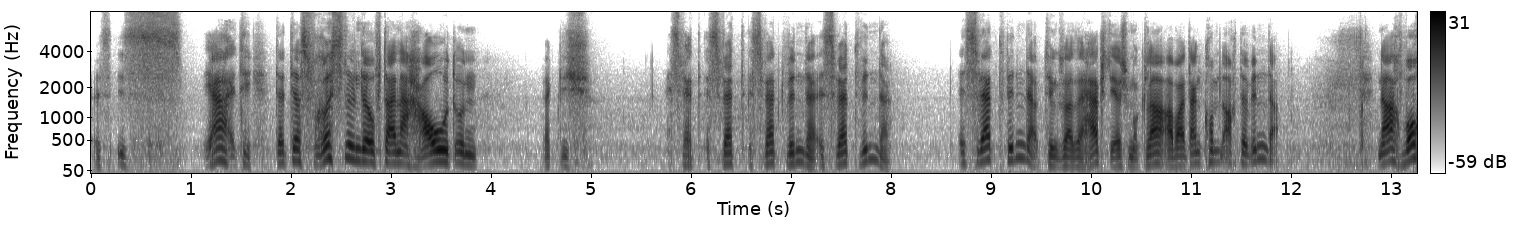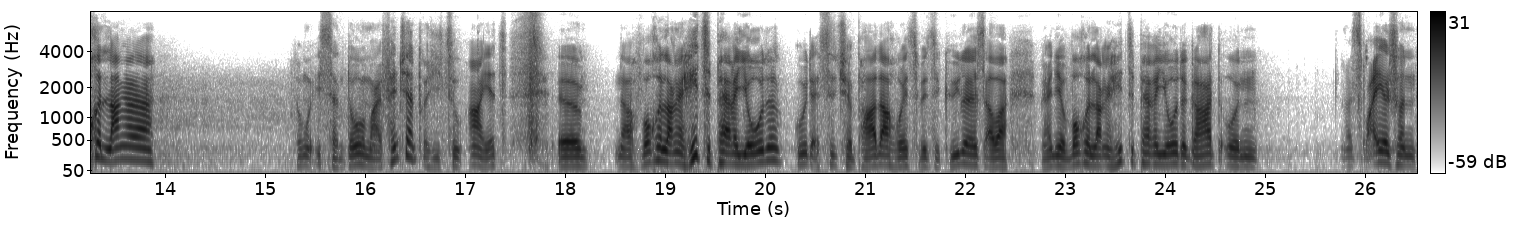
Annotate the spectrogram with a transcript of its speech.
Es ist ja, die, das Fröstelnde auf deiner Haut und wirklich, es wird, es wird, es wird Winter, es wird Winter. Es wird Winter, beziehungsweise Herbst erstmal klar, aber dann kommt auch der Winter. Nach wochenlanger, so ist dann da mal Fenster richtig zu, ah jetzt, äh, nach wochenlanger Hitzeperiode, gut, es sind schon ein paar Tage, wo jetzt ein bisschen kühler ist, aber wir haben ja wochenlange Hitzeperiode gehabt und es war ja schon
